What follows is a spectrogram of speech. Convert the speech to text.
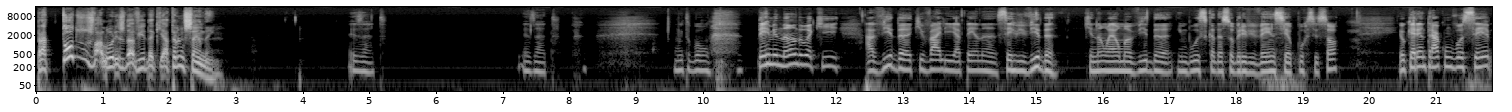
para todos os valores da vida que a transcendem. Exato. Exato. Muito bom. Terminando aqui a vida que vale a pena ser vivida, que não é uma vida em busca da sobrevivência por si só, eu quero entrar com você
